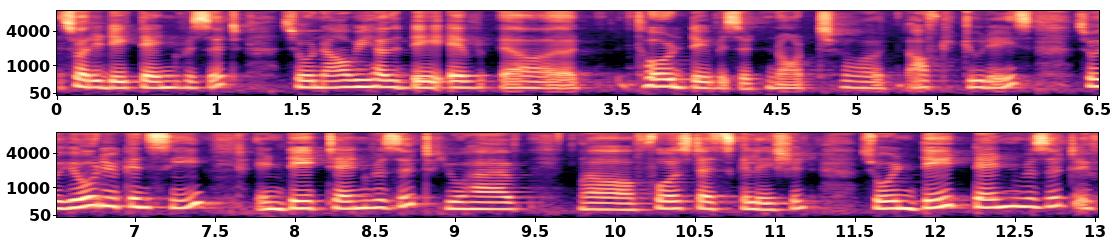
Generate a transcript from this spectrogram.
sorry day 10 visit. So now we have day uh, third day visit, not uh, after two days. So here you can see in day 10 visit, you have uh, first escalation. So in day 10 visit, if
